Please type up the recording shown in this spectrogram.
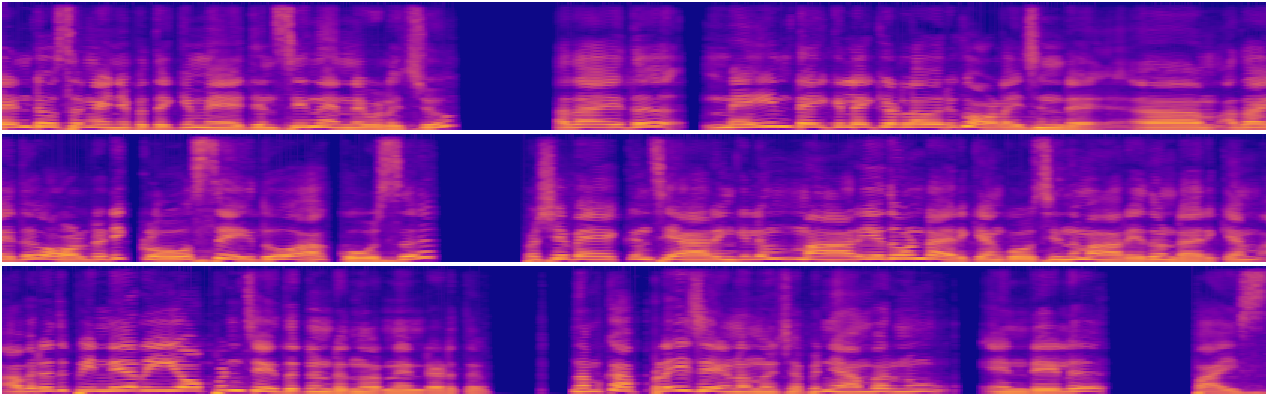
രണ്ട് ദിവസം കഴിഞ്ഞപ്പോഴത്തേക്കും ഏജൻസിയിൽ നിന്ന് എന്നെ വിളിച്ചു. അതായത് മെയിൻ ടേക്കിലേക്കുള്ള ഒരു കോളേജിന്റെ അതായത് ഓൾറെഡി ക്ലോസ് ചെയ്തു ആ കോഴ്സ് പക്ഷേ വേക്കൻസി ആരെങ്കിലും മാറിയതുകൊണ്ടായിരിക്കാം കോഴ്സിൽ നിന്ന് മാറിയതുകൊണ്ടായിരിക്കാം. അവരത് പിന്നെ റീ ഓപ്പൺ ചെയ്തിട്ടുണ്ടെന്ന് പറഞ്ഞു എന്റെ അടുത്ത്. നമുക്ക് അപ്ലൈ ചെയ്യണമെന്ന് വെച്ചാൽ അപ്പം ഞാൻ പറഞ്ഞു എന്റെ പൈസ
